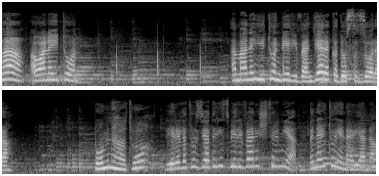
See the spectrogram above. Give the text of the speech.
ها ئەوانە هی تۆن ئەمانە هی تۆن بێریڤان دیارە کە دۆستت زۆرە بۆ من هاتووە؟ لێرە لە تۆ زیاتر هیچ بێریڤانیش تر نییە بە ناوی تۆ هێناویانە.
